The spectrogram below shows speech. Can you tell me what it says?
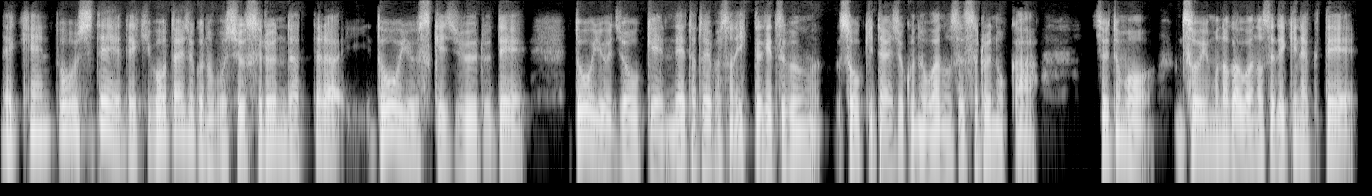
で、検討して、で、希望退職の募集するんだったら、どういうスケジュールで、どういう条件で、例えばその1ヶ月分早期退職の上乗せするのか、それとも、そういうものが上乗せできなくて、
